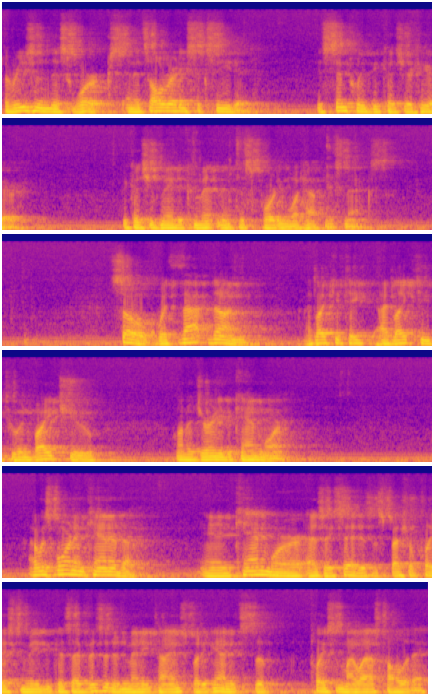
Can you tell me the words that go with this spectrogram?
the reason this works, and it's already succeeded, is simply because you're here, because you've made a commitment to supporting what happens next. So, with that done, I'd like, you take, I'd like you to invite you on a journey to Canmore. I was born in Canada, and Canmore, as I said, is a special place to me because I visited many times, but again, it's the place of my last holiday.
